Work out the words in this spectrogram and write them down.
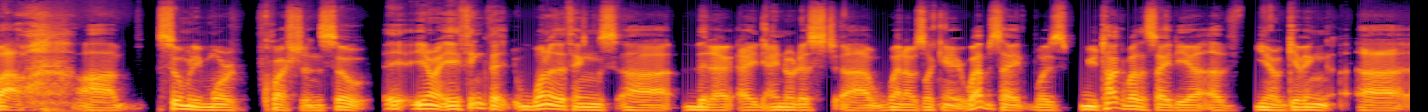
Wow. Uh, so many more questions. So, you know, I think that one of the things uh, that I, I noticed uh, when I was looking at your website was you talk about this idea of, you know, giving uh,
